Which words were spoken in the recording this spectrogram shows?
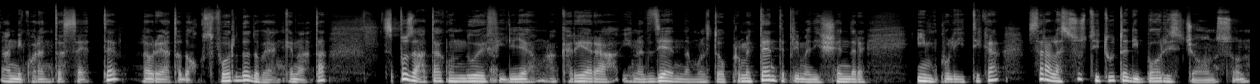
Anni 47, laureata ad Oxford, dove è anche nata, sposata con due figlie, una carriera in azienda molto promettente prima di scendere in politica, sarà la sostituta di Boris Johnson.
